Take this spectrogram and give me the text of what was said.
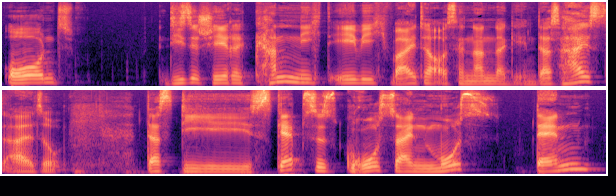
Und diese Schere kann nicht ewig weiter auseinandergehen. Das heißt also, dass die Skepsis groß sein muss, denn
